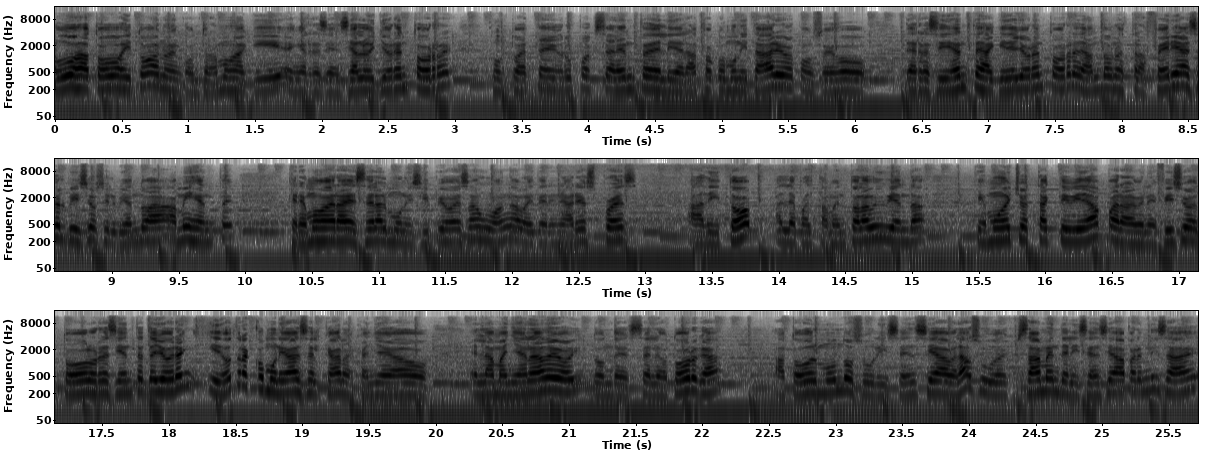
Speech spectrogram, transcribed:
Saludos a todos y todas. Nos encontramos aquí en el residencial Luis Lloren Torres, junto a este grupo excelente del liderato comunitario, el Consejo de Residentes aquí de Lloren Torres, dando nuestra feria de servicios, sirviendo a, mi gente. Queremos agradecer al municipio de San Juan, a Veterinario Express, a DITOP, al Departamento de la Vivienda, que hemos hecho esta actividad para el beneficio de todos los residentes de Lloren y de otras comunidades cercanas que han llegado en la mañana de hoy, donde se le otorga a todo el mundo su licencia, su examen de licencia de aprendizaje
